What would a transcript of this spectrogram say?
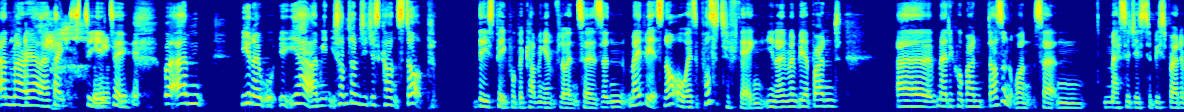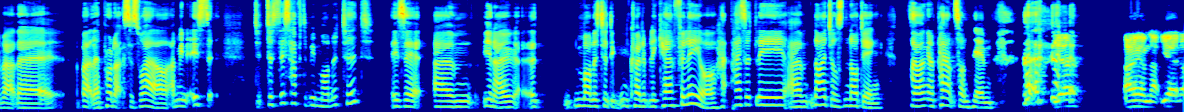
and Mariella, thanks to you too. But, um, you know, yeah, I mean, sometimes you just can't stop these people becoming influencers. And maybe it's not always a positive thing. You know, maybe a brand, a medical brand doesn't want certain messages to be spread about their about their products as well. I mean, is does this have to be monitored? Is it, um, you know, uh, monitored incredibly carefully or haphazardly? Um, Nigel's nodding, so I'm going to pounce on him. yeah, I am not. Yeah, no,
